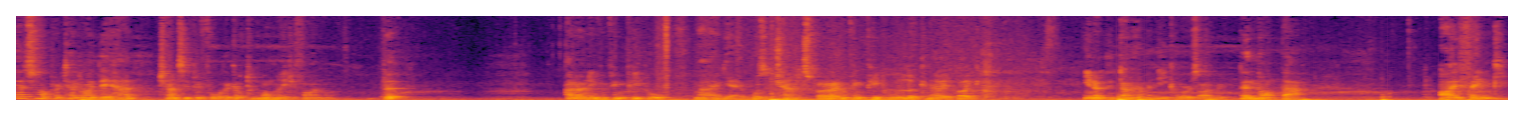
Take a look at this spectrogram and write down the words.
let's not pretend like they had chances before they got to one major final. But I don't even think people. Yeah, it was a chance, but I don't think people were looking at it like, you know, they don't have a NiKo or a Zyber. They're not that. I think,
